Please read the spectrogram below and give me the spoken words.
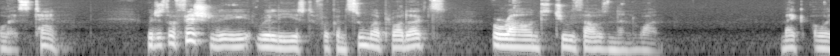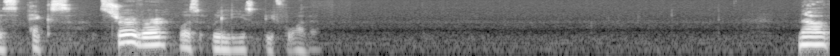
OS X, which is officially released for consumer products around 2001. Mac OS X server was released before that. Now,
